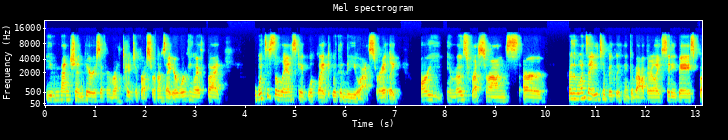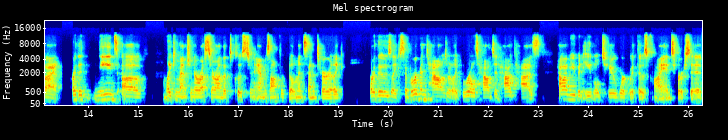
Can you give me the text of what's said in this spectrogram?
you mentioned various different types of restaurants that you're working with, but what does the landscape look like within the U.S. Right, like are you, you know, most restaurants are are the ones that you typically think about. They're like city based, but are the needs of, like you mentioned, a restaurant that's close to an Amazon fulfillment center, like are those like suburban towns or like rural towns? And how has how have you been able to work with those clients versus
